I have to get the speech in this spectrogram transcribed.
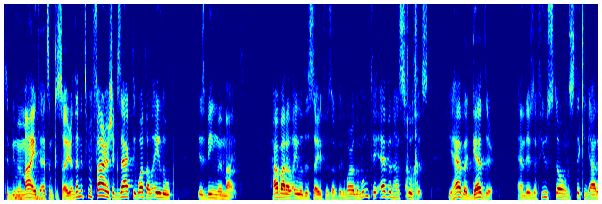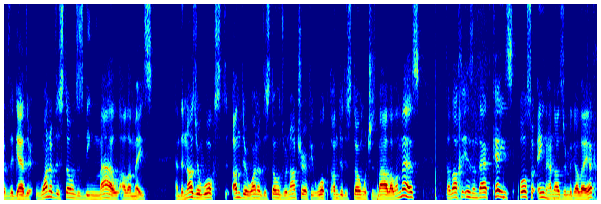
to be Memayit Etzim Kisa'ira, and then it's Mefarish exactly what Al Elu is being Memayit. How about al elu the seifers? If you have a gather and there's a few stones sticking out of the gather, one of the stones is being mal al and the nazir walks under one of the stones. We're not sure if he walked under the stone which is mal al mes. The is in that case also ein hanazir megaleich,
